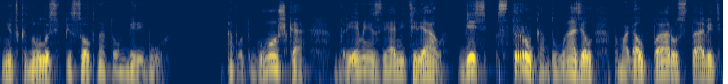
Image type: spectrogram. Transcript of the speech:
не ткнулась в песок на том берегу. А вот Гошка времени зря не терял, весь струк облазил, помогал пару ставить,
